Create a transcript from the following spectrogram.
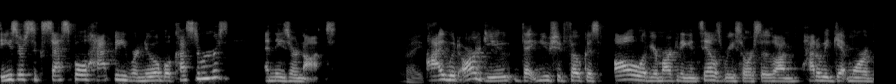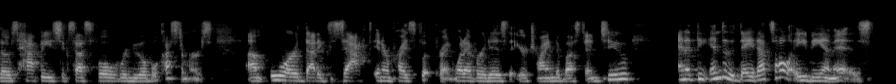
these are successful happy renewable customers and these are not Right. I would argue that you should focus all of your marketing and sales resources on how do we get more of those happy, successful, renewable customers, um, or that exact enterprise footprint, whatever it is that you're trying to bust into. And at the end of the day, that's all ABM is.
